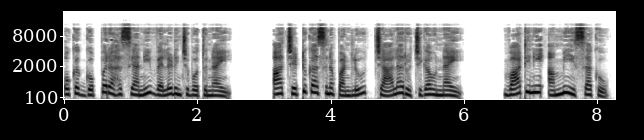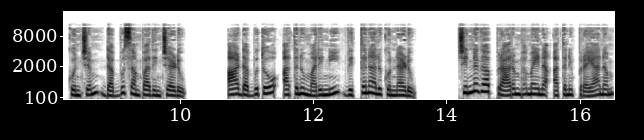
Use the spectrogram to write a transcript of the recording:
ఒక గొప్ప రహస్యాన్ని వెల్లడించబోతున్నాయి. ఆ చెట్టుకాసిన పండ్లు చాలా రుచిగా ఉన్నాయి. వాటిని అమ్మి ఇస్సాకు కొంచెం డబ్బు సంపాదించాడు. ఆ డబ్బుతో అతను మరిన్ని విత్తనాలు కొన్నాడు. చిన్నగా ప్రారంభమైన అతని ప్రయాణం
